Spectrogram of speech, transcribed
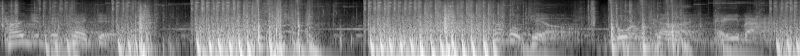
Target detected. Triple kill. Four kind. Payback.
